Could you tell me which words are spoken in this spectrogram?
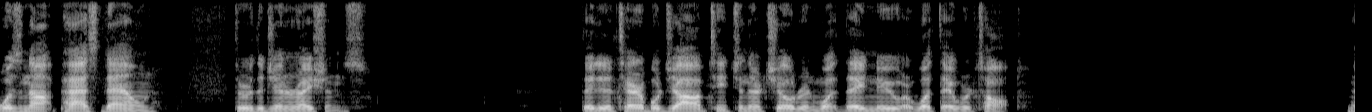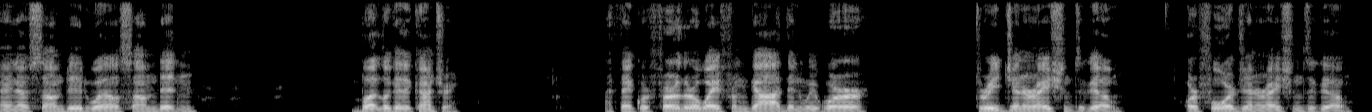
was not passed down through the generations. They did a terrible job teaching their children what they knew or what they were taught. Now, you know, some did well, some didn't. But look at the country. I think we're further away from God than we were three generations ago or four generations ago.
